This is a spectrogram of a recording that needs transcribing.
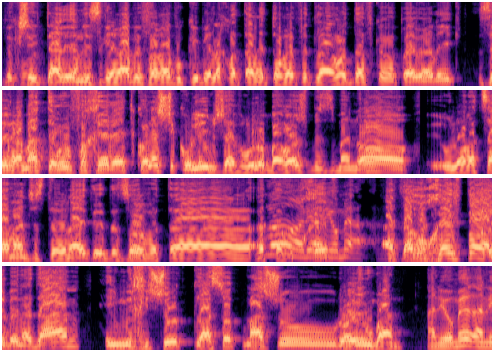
וכשאיטליה נסגרה בפריו הוא קיבל החלטה מטורפת להראות דווקא בפרמייר ליג. זה רמת טירוף אחרת, כל השיקולים שעברו לו בראש בזמנו, הוא לא רצה מנצ'סטר יונייטד, עזוב, אתה, לא, אתה, לא, רוכב, אני, אני אומר, אתה רוכב פה על בן אדם עם נחישות לעשות משהו לא יאומן. אני אומר, אני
